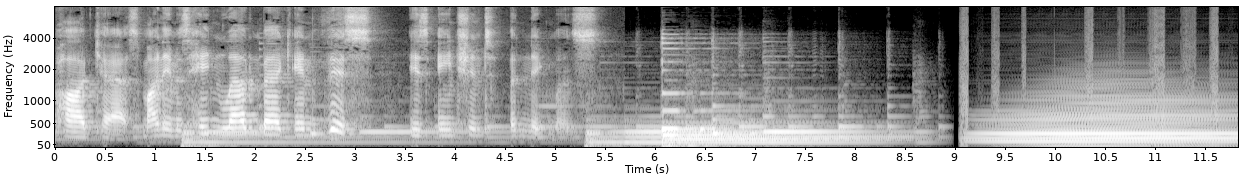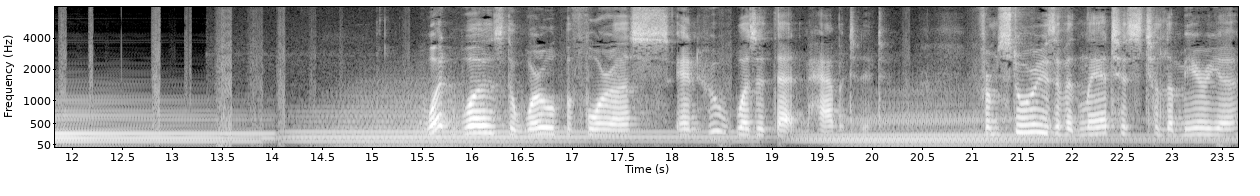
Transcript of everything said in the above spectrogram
Podcast. My name is Hayden Loudenback, and this is Ancient Enigmas. What was the world before us, and who was it that inhabited it? From stories of Atlantis to Lemuria,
